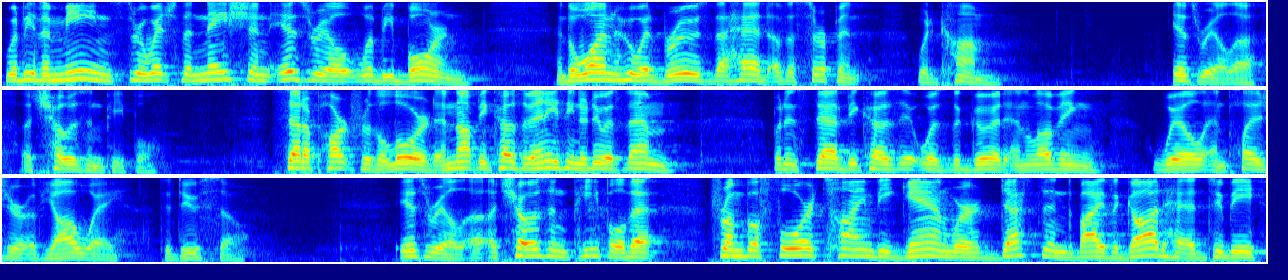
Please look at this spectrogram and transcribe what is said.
would be the means through which the nation Israel would be born and the one who would bruise the head of the serpent would come. Israel, a, a chosen people, set apart for the Lord, and not because of anything to do with them, but instead because it was the good and loving will and pleasure of Yahweh to do so. Israel, a, a chosen people that from before time began were destined by the Godhead to be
